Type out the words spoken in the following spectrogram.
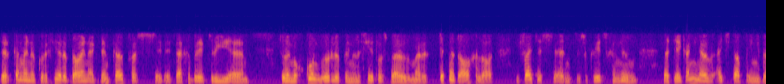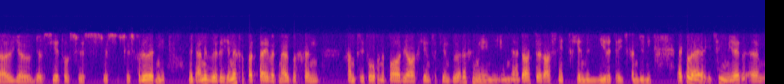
Dirk kan my nou korrigeer op daai en ek dink Cope was het, het weggebreek toe die ehm uh, toe hulle nog kon oorloop en hulle setels bou, maar dit nou daar gelaat. Die feit is en dit is ook reeds genoem dat jy kan nie nou uitstap en jy behou jou jou setels soos soos soos vroeër nie. Met ander woorde enige party wat nou begin gaan vir die volgende paar jaar geen verteenwoordiging hê nie en uh, daar daar's net geen manier dat iets kan doen nie. Ek wil uh, ietsie meer um,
